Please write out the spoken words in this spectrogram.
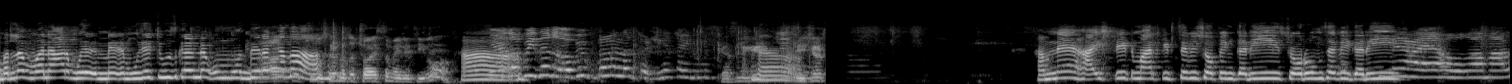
मतलब वन आवर मुझे, मुझे चूज़ करने दे रखा था। दूसरे तो चॉइस तो मेरी थी वो। तो हाँ अभी तक अभी पूरा अलग कर लिया साइड में कैसे लगी हाँ। टी शर्ट हमने हाई स्ट्रीट मार्केट से भी शॉपिंग करी शोरूम से भी करी। आया होगा हमारा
